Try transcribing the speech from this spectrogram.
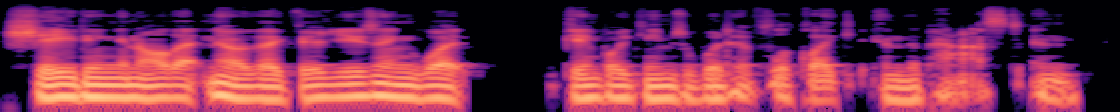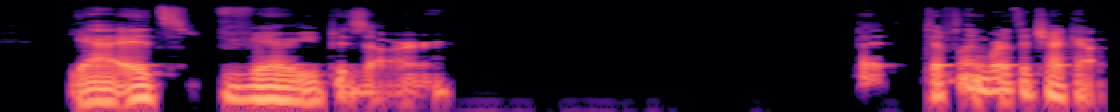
shading and all that. No, like they're using what Game Boy games would have looked like in the past, and yeah, it's very bizarre. But definitely worth a check out.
